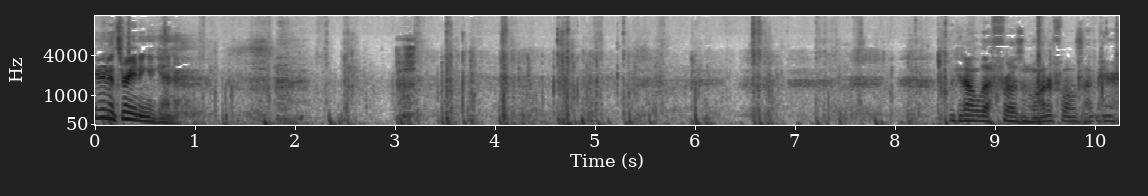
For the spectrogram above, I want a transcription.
And it's raining again. Look at all the frozen waterfalls up here.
